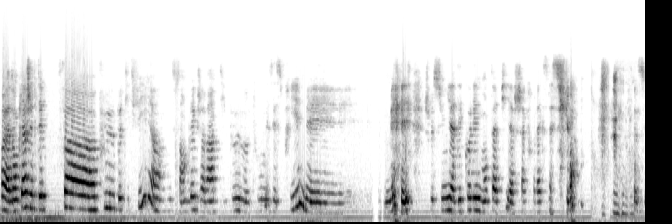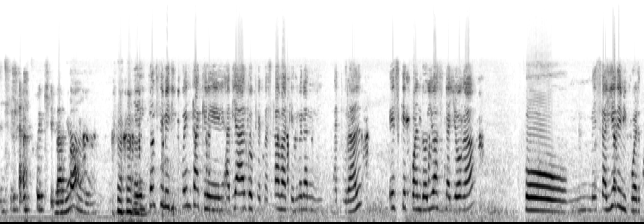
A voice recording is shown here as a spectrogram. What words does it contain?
Voilà, donc là, j'étais pas plus petite fille. Il semblait que j'avais un petit peu euh, tous mes esprits, mais, mais je me suis mis à décoller de mon tapis à chaque relaxation. je me suis dit, il y a un truc qui va pas. Y entonces me di cuenta que había algo que pasaba que no era natural, es que cuando yo hacía yoga, pues, me salía de mi cuerpo.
